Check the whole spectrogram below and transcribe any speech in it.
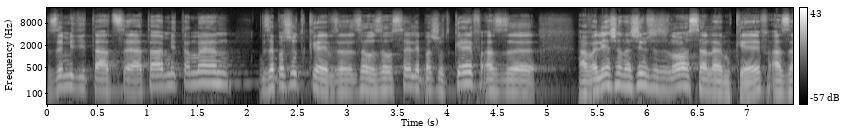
זה מדיטציה, אתה מתאמן, זה פשוט כיף, זה, זה, זה עושה לי פשוט כיף, אז, אה, אבל יש אנשים שזה לא עושה להם כיף, אז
